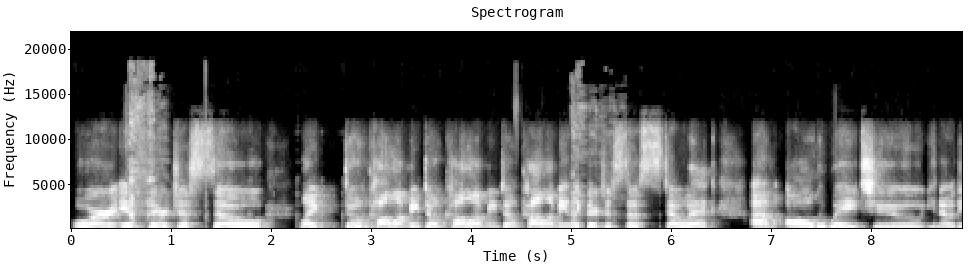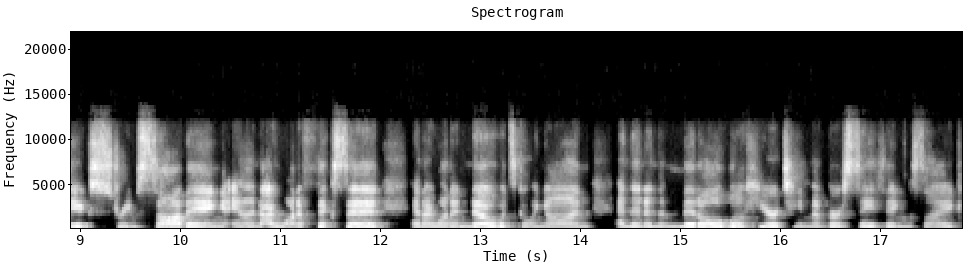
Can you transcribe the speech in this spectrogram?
or if they're just so like don't call on me don't call on me don't call on me. Like they're just so stoic um, all the way to you know the extreme sobbing and i want to fix it and i want to know what's going on. And then in the middle we'll hear team members say things like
